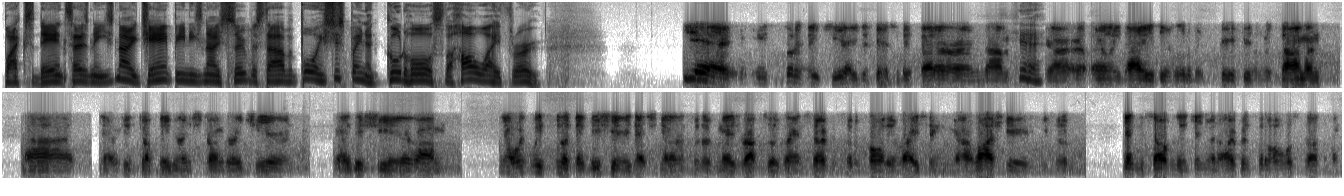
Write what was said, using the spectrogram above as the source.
Black Dance, hasn't he? He's no champion, he's no superstar, but boy, he's just been a good horse the whole way through. Yeah, he's sort of each year he just gets a bit better, and um, Yeah. you know, early days he was a little bit goofy, a little bit dumb, and uh, you know, he's got bigger and stronger each year. And you know, this year, um, you know, we, we sort of think this year he's actually going to sort of measure up to a Grand Circuit sort of quality of racing. Uh, last year he sort of getting himself as a genuine open sort of horse, but I'm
